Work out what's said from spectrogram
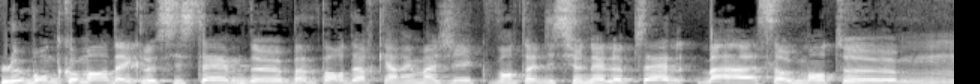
Le bon de commande avec le système de bump order carré magique, vente additionnelle upsell, bah ça augmente euh,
